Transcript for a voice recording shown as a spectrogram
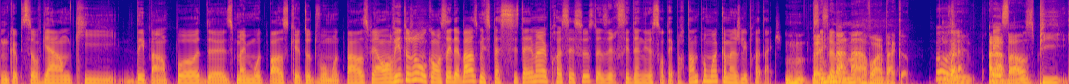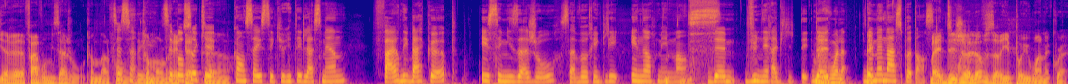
une copie de sauvegarde qui dépend pas de, du même mot de passe que tous vos mots de passe. Puis on revient toujours au conseil de base, mais c'est parce que c'est tellement un processus de dire ces données-là sont importantes pour moi, comment je les protège. Mm minimalement, avoir un backup. Oh, à la ben, base, puis euh, faire vos mises à jour, comme dans le fond. C'est pour ça que euh, conseil sécurité de la semaine, faire des backups, et ces mises à jour, ça va régler énormément de vulnérabilité, de, ben, de menaces potentielles. Ben, déjà là, vous n'auriez pas eu WannaCrack.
